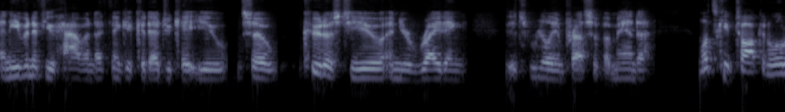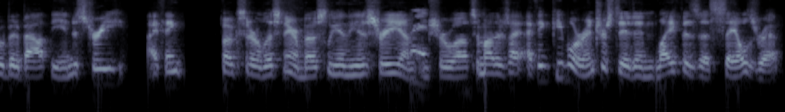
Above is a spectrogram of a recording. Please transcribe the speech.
and even if you haven't, I think it could educate you. So kudos to you and your writing. It's really impressive, Amanda. Let's keep talking a little bit about the industry. I think folks that are listening are mostly in the industry. I'm, right. sure we'll have some others. I, I think people are interested in life as a sales rep.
